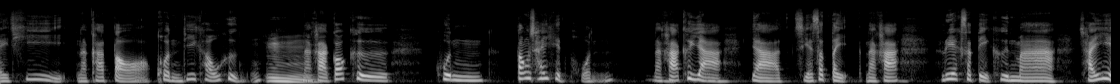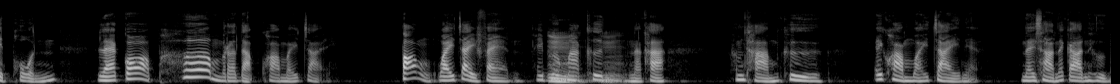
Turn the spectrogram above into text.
ลาย ๆ ที่นะคะ ต่อคนที่เขาหึงอืมนะคะ ก็คือคุณต้องใช้เหตุผลนะคะ คืออย่าอย่าเสียสตินะคะ เรียกสติคืนมา ใช้เหตุผล และก็เพิ่มระดับความไว้ใจ ต้องไว้ใจแฟนให้เพิ่มอืมมากขึ้นอืมนะคะคำถามคือไอ้ความไว้ใจเนี่ย ในสถานการณ์หึง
